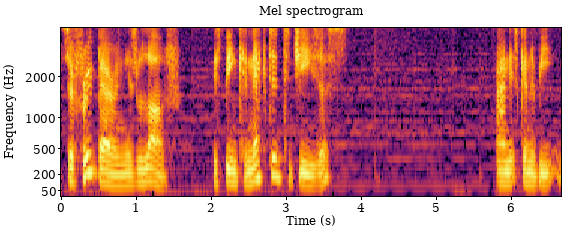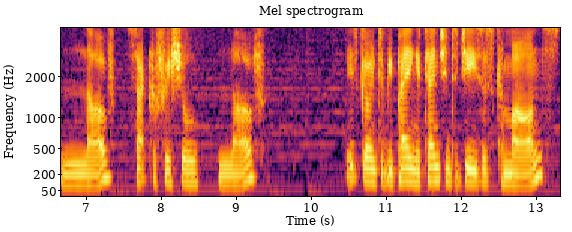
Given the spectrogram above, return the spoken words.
So, fruit bearing is love, it's being connected to Jesus, and it's going to be love, sacrificial love. It's going to be paying attention to Jesus' commands,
